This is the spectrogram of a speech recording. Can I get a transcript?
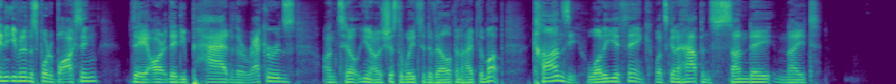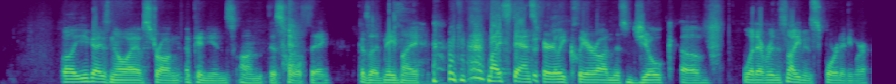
even in the sport of boxing, they are they do pad their records until you know it's just a way to develop and hype them up. Consie, what do you think? What's going to happen Sunday night? Well, you guys know I have strong opinions on this whole thing because I've made my my stance fairly clear on this joke of whatever. It's not even sport anymore.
